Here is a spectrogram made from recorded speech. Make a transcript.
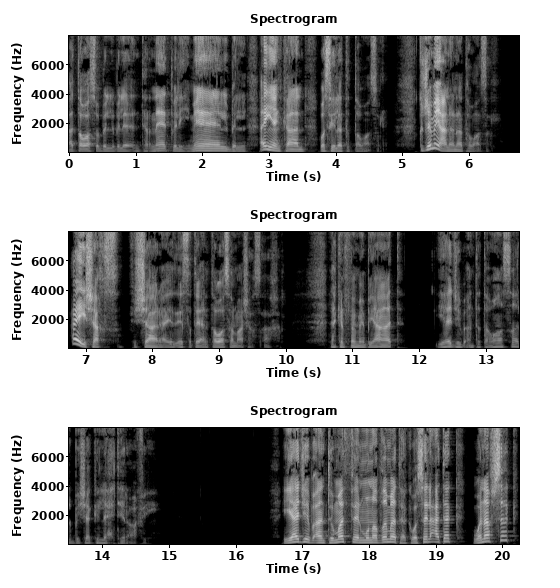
التواصل بالإنترنت بالإيميل بال... ايا كان وسيلة التواصل. جميعا نتواصل أي شخص في الشارع يستطيع أن يتواصل مع شخص آخر. لكن في المبيعات يجب أن تتواصل بشكل احترافي. يجب أن تمثل منظمتك وسلعتك ونفسك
